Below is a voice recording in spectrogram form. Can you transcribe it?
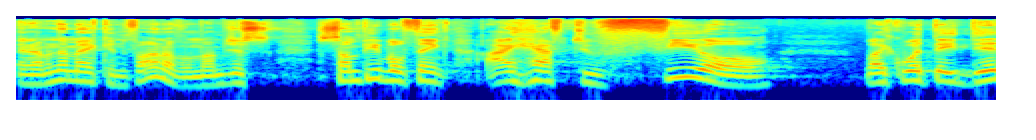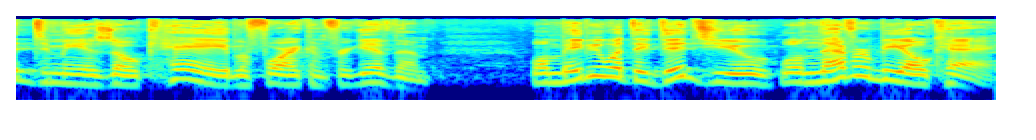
And I'm not making fun of them. I'm just, some people think I have to feel like what they did to me is okay before I can forgive them. Well, maybe what they did to you will never be okay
